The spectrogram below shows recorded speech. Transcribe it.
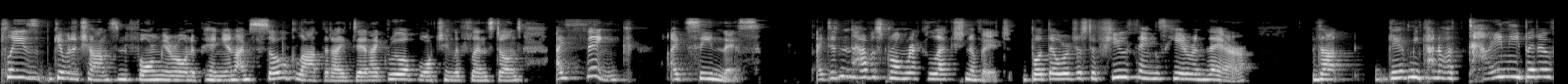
please give it a chance and form your own opinion. I'm so glad that I did. I grew up watching the Flintstones. I think I'd seen this I didn't have a strong recollection of it, but there were just a few things here and there that gave me kind of a tiny bit of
